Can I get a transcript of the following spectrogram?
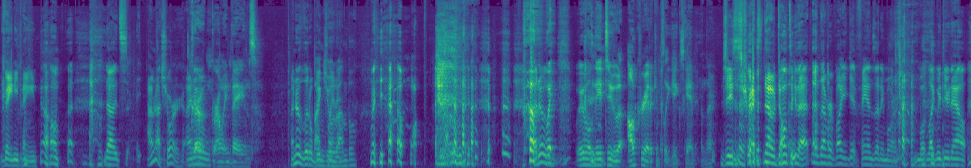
veiny pain. Um, no, it's. I'm not sure. I Grow, know. growing veins. I know. Little Big Banjo Planet. Rambo. I know. We, we will need to. Uh, I'll create a complete geeks game in there. Jesus Christ, no! Don't do that. We'll never fucking get fans anymore, like we do now.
